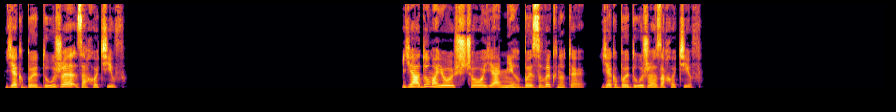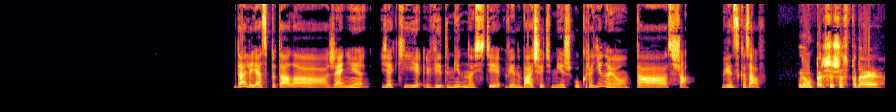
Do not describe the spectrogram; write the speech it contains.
якби дуже захотів. Я думаю, що я міг би звикнути, якби дуже захотів. Далі я спитала Жені, які відмінності він бачить між Україною та США. Він сказав: Ну, перше, що спадає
